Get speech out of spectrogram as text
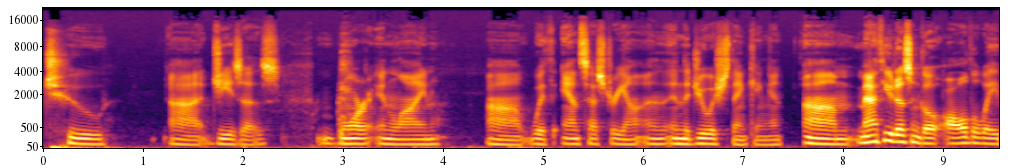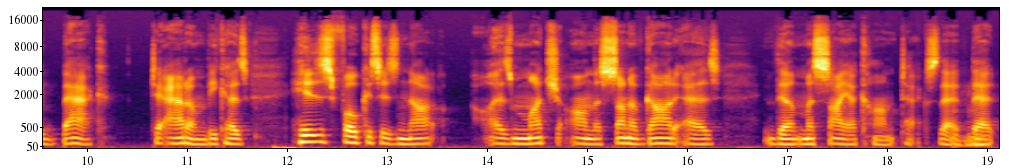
to uh, Jesus, more in line uh, with ancestry on- in the Jewish thinking. And um, Matthew doesn't go all the way back to Adam because his focus is not as much on the Son of God as the Messiah context. That that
